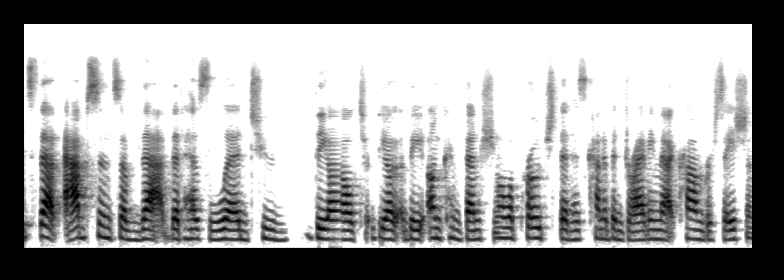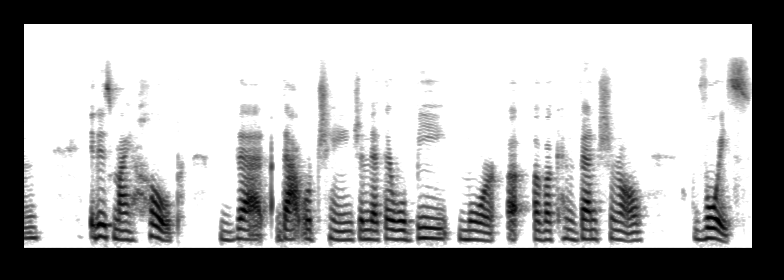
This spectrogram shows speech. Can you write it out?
it's that absence of that that has led to the alter, the, uh, the unconventional approach that has kind of been driving that conversation. It is my hope that that will change and that there will be more uh, of a conventional voice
